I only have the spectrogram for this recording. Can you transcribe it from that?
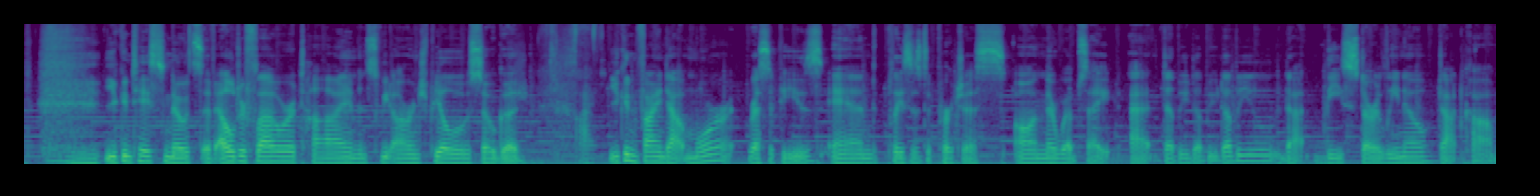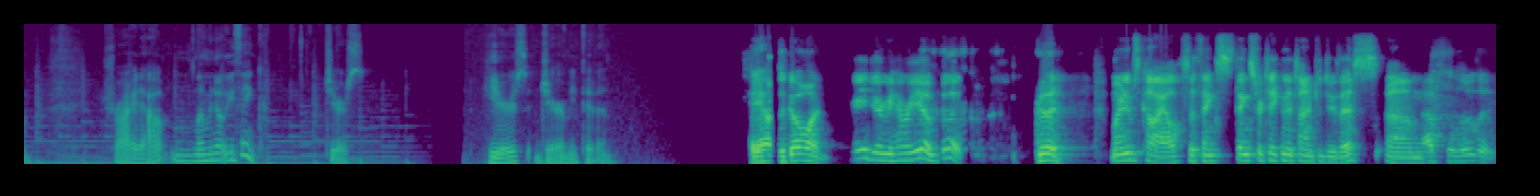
you can taste notes of elderflower, thyme, and sweet orange peel. It was so good. You can find out more recipes and places to purchase on their website at www.thestarlino.com. Try it out and let me know what you think. Cheers. Here's Jeremy Piven. Hey, how's it going? Hey, Jeremy, how are you? Good. Good. My name's Kyle. So thanks, thanks for taking the time to do this. Um, Absolutely.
